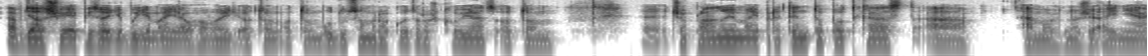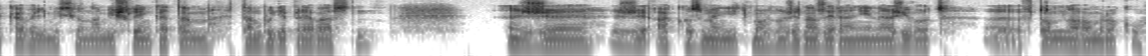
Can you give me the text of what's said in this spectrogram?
A v ďalšej epizóde budem aj ja hovoriť o tom, o tom budúcom roku trošku viac, o tom, e, čo plánujem aj pre tento podcast a, a možno, že aj nejaká veľmi silná myšlienka tam, tam bude pre vás, že, že ako zmeniť možno, že nazeranie na život v tom novom roku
